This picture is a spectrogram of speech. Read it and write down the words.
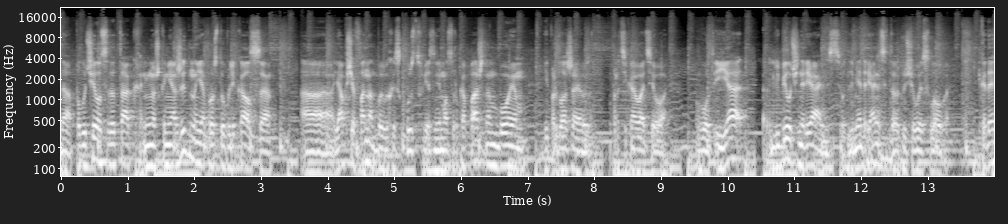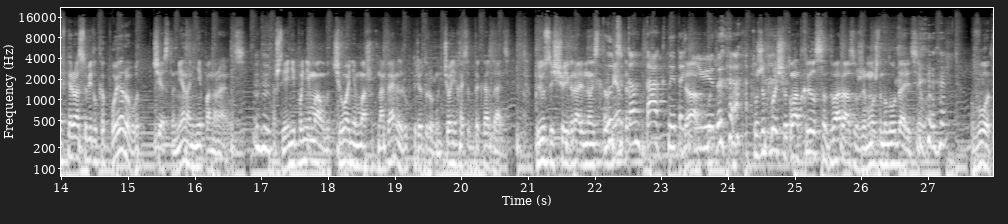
Да, получилось это так немножко неожиданно. Я просто увлекался э, я вообще фанат боевых искусств, я занимался рукопашным боем и продолжаю практиковать его. Вот. И я любил очень реальность. Вот для меня это реальность это ключевое слово. И когда я в первый раз увидел капуэру, вот честно, мне она не понравилась. Угу. Потому что я не понимал, вот чего они машут ногами друг перед другом, чего они хотят доказать. Плюс еще играли на инструментах. Лучше контактные такие да, виды. Вот, тут же проще, вот он открылся два раза уже, можно было ударить его. Вот.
